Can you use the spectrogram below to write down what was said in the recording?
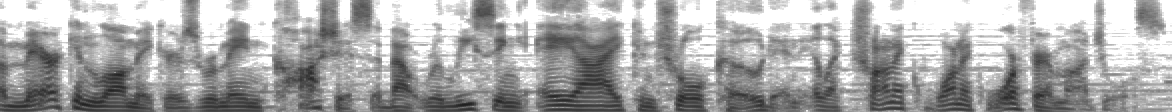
American lawmakers remain cautious about releasing AI control code and electronic warfare modules.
